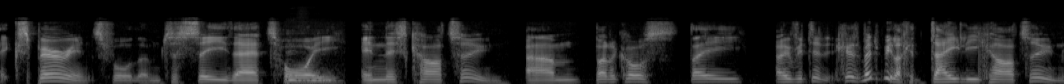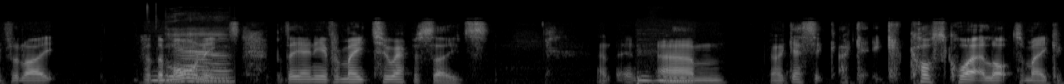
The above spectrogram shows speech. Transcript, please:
experience for them to see their toy Mm-hmm. in this cartoon. Um, but of course they overdid it because it's meant to be like a daily cartoon for like for the Yeah. mornings, but they only ever made two episodes. And, and Mhm. um, I guess it, it costs quite a lot to make a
